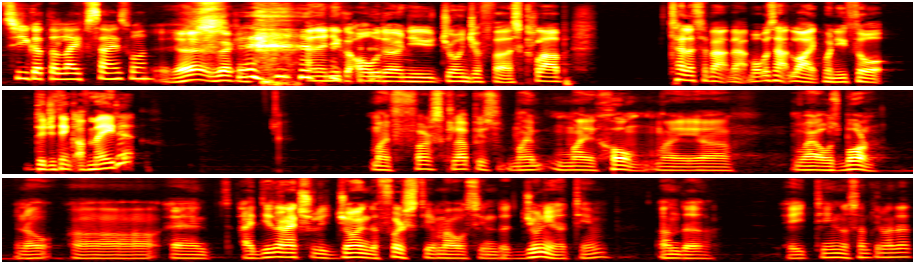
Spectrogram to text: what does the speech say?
so you got the life size one. Yeah, exactly. and then you got older and you joined your first club. Tell us about that. What was that like when you thought? Did you think I've made it? my first club is my my home, my uh, where I was born. You know, uh, and I didn't actually join the first team. I was in the junior team, under 18 or something like that.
